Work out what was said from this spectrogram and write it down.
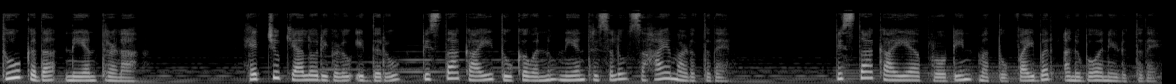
ತೂಕದ ನಿಯಂತ್ರಣ. ಹೆಚ್ಚು ಕ್ಯಾಲೋರಿಗಳು ಇದ್ದರೂ ಪಿಸ್ತಾಕಾಯಿ ತೂಕವನ್ನು ನಿಯಂತ್ರಿಸಲು ಸಹಾಯ ಮಾಡುತ್ತದೆ. ಪಿಸ್ತಾಕಾಯಿಯ ಪ್ರೋಟೀನ್ ಮತ್ತು ಫೈಬರ್ ಅನುಭವ ನೀಡುತ್ತದೆ.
